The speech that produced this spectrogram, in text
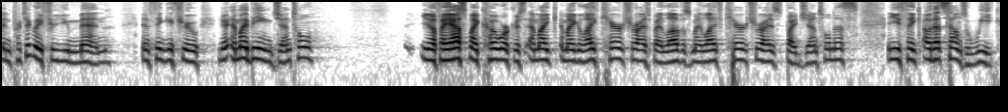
and particularly for you men, in thinking through, you know, am I being gentle? You know, if I ask my coworkers, am I am my life characterized by love? Is my life characterized by gentleness? And you think, oh, that sounds weak.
